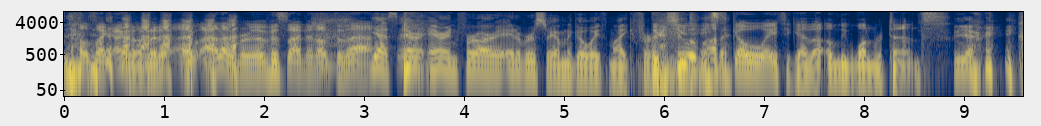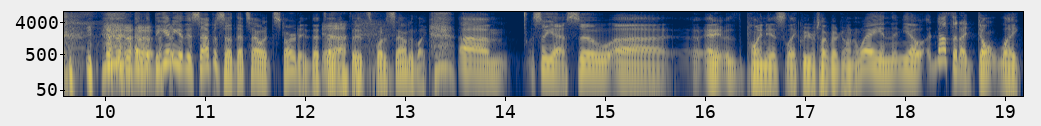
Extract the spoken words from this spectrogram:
I was like, hang on a minute. I, I don't remember signing up to that. Yes, Erin, Erin, for our anniversary, I'm going to go away with Myke for The two of days. us go away together. Only one returns. Yeah. right. At the beginning of this episode, that's how it started. That's Yeah. that's what it sounded like. Um, so yeah, so uh, and it, the point is, like we were talking about going away, and then you know, not that I don't like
